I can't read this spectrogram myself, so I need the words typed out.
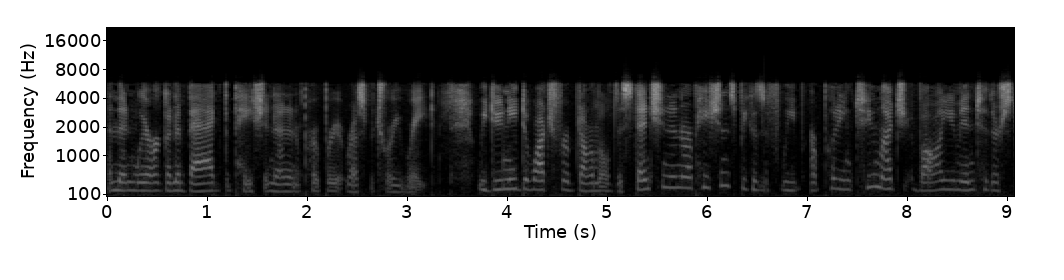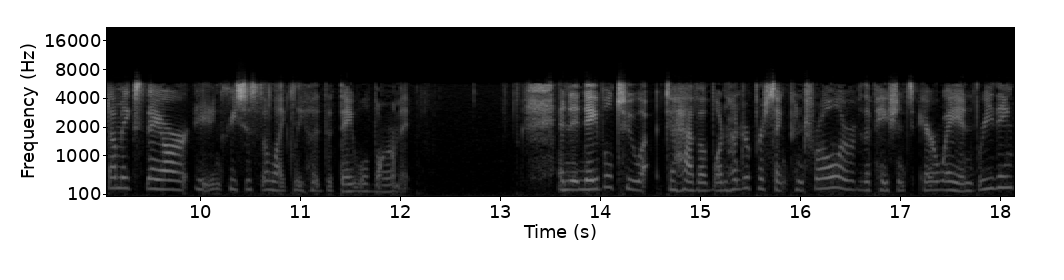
And then we are going to bag the patient at an appropriate respiratory rate. We do need to watch for abdominal distension in our patients because if we are putting too much volume into their stomachs, they are, it increases the likelihood that they will vomit and enable to, uh, to have a 100% control over the patient's airway and breathing,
